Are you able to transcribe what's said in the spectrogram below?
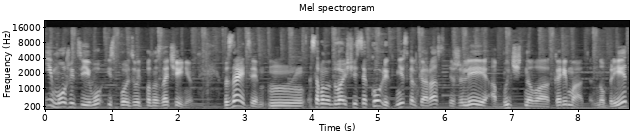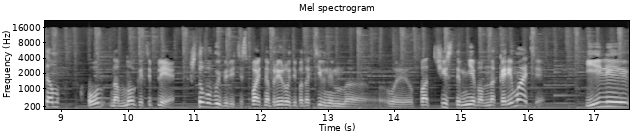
и можете его использовать по назначению. Вы знаете, самонадувающийся коврик несколько раз тяжелее обычного каремата, но при этом он намного теплее. Что вы выберете? Спать на природе под активным, э, ой, под чистым небом на каремате или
